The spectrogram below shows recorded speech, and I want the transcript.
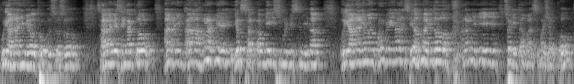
우리 하나님여 도우소서 사람의 생각도 하나님 다 하나님의 역사 가운데 있음을 믿습니다. 우리 하나님은 공중에 나는 새한 마리도 하나님이 손이 있다고 말씀하셨고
